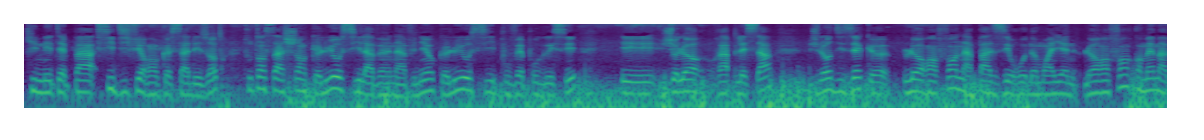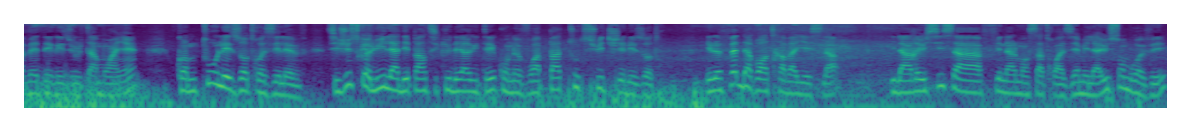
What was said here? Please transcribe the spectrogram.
qu'il n'était pas si différent que ça des autres, tout en sachant que lui aussi il avait un avenir, que lui aussi il pouvait progresser. Et je leur rappelais ça, je leur disais que leur enfant n'a pas zéro de moyenne. Leur enfant quand même avait des résultats moyens, comme tous les autres élèves. C'est juste que lui, il a des particularités qu'on ne voit pas tout de suite chez les autres. Et le fait d'avoir travaillé cela, il a réussi sa, finalement sa troisième, il a eu son brevet.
